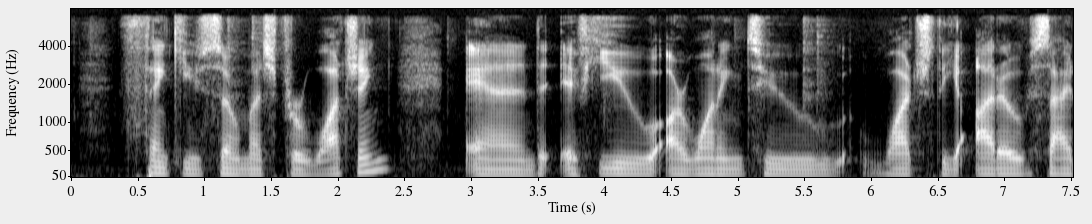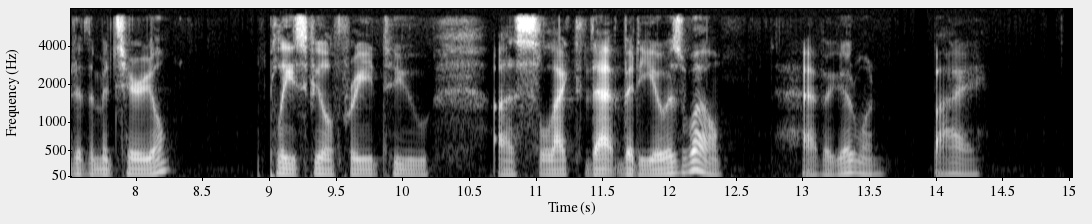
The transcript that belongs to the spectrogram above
Thank you so much for watching. And if you are wanting to watch the auto side of the material, please feel free to uh, select that video as well. Have a good one. Bye.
